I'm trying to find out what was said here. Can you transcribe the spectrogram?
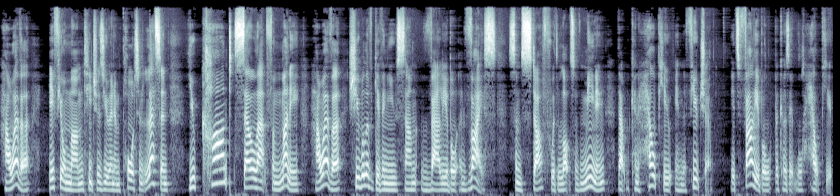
However, if your mum teaches you an important lesson, you can't sell that for money. However, she will have given you some valuable advice, some stuff with lots of meaning that can help you in the future. It's valuable because it will help you.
